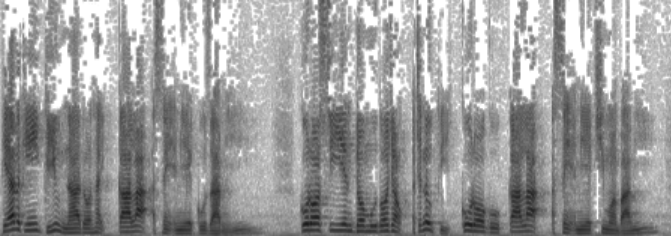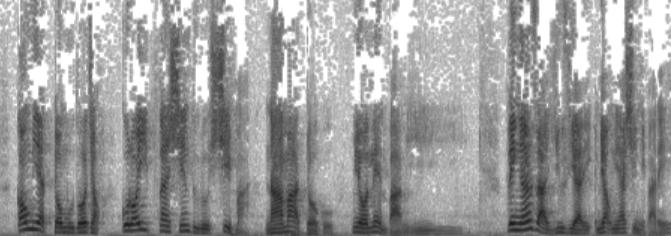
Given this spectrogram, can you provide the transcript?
ဖျားသခင်၏ဂိယုနာတော်၌ကာလအစဉ်အမြဲကိုးစားမည်ကိုတော်စီရင်တော်မူသောကြောင့်အကျွန်ုပ်သည်ကိုတော်ကိုကာလအစဉ်အမြဲချီးမွမ်းပါမည်ကောင်းမြတ်တော်မူသောကြောင့် ကိုတော်ဤတန်ရှင်းသူတို့ရှေ့မှနာမတော်ကိုမျှော်လင့်ပါမည်သင်ငန်းစာယူစရာတွေအမြောက်အများရှိနေပါတယ်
